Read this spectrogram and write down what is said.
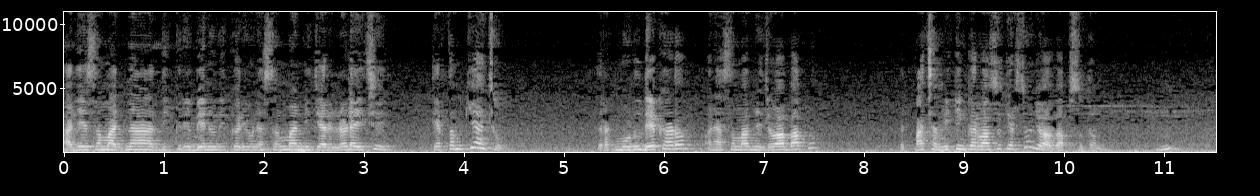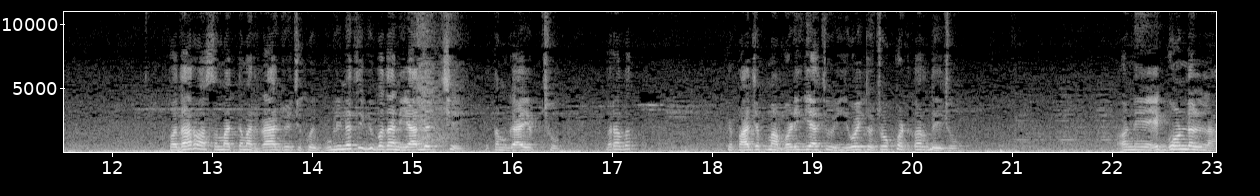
આજે સમાજના દીકરી બેનું દીકરીઓના સન્માનની જ્યારે લડાઈ છે, ત્યારે તમે ક્યાં છો? જરાક મોઢું દેખાડો અને આ સમાજને જવાબ આપો. પાછા મિટિંગ કરવા ત્યારે શું જવાબ આપશો તમે? હમ? પધારો આ સમાજ તમારી રાહ જોઈ છે. કોઈ ભૂલી નથી ગયું બધાને યાદ જ છે કે તમે ગાયબ છો. બરાબર? કે ભાજપમાં ભળી ગયા છો, એ હોય તો ચોખવટ કરી દેજો. અને એક ગોંડલના,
